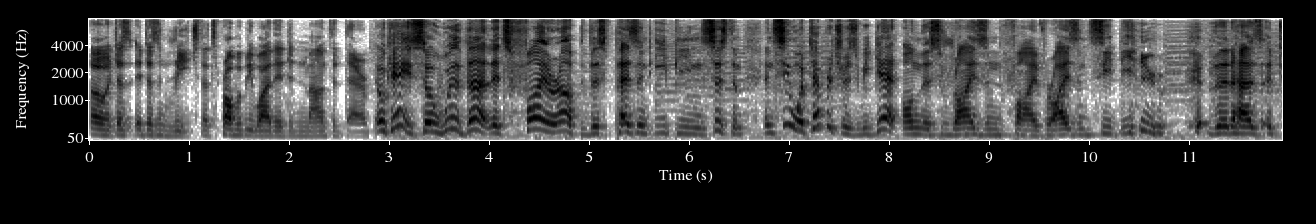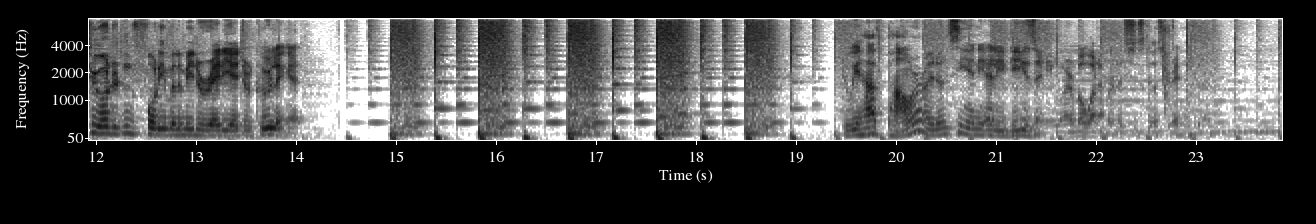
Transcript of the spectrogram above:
Oh, it does it doesn't reach. That's probably why they didn't mount it there. Okay, so with that, let's fire up this peasant e-peen system and see what temperatures we get on this Ryzen 5 Ryzen CPU that has a 240 millimeter radiator cooling it. Do we have power? I don't see any LEDs anywhere, but whatever, let's just go straight into it.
